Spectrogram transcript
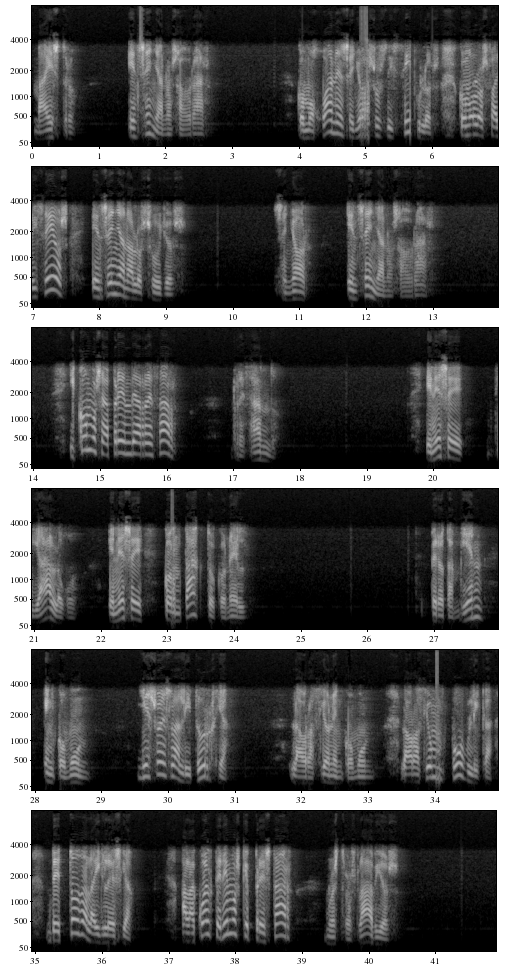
Maestro, enséñanos a orar. Como Juan enseñó a sus discípulos, como los fariseos enseñan a los suyos. Señor, enséñanos a orar. ¿Y cómo se aprende a rezar? Rezando. En ese diálogo, en ese contacto con Él. Pero también en común. Y eso es la liturgia la oración en común, la oración pública de toda la Iglesia, a la cual tenemos que prestar nuestros labios,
